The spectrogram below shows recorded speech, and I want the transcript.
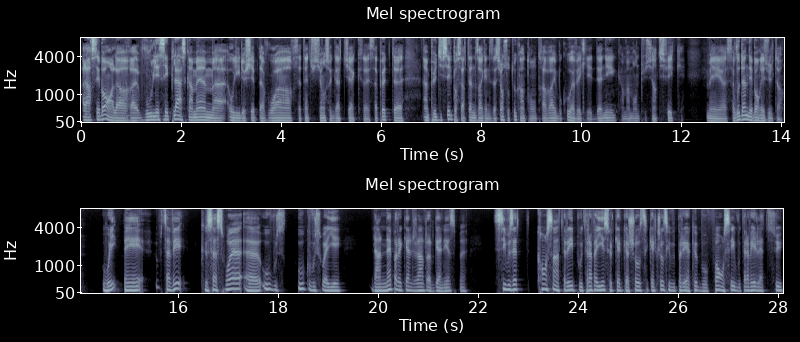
Alors, c'est bon. Alors, euh, vous laissez place quand même euh, au leadership d'avoir cette intuition, ce gut check. Ça, peut être euh, un peu difficile pour certaines organisations, surtout quand on travaille beaucoup avec les données comme un monde plus scientifique. Mais ça vous donne des bons résultats. Oui, mais vous savez, que ce soit où, vous, où que vous soyez, dans n'importe quel genre d'organisme, si vous êtes concentré, vous travaillez sur quelque chose, c'est quelque chose qui vous préoccupe, vous foncez, vous travaillez là-dessus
